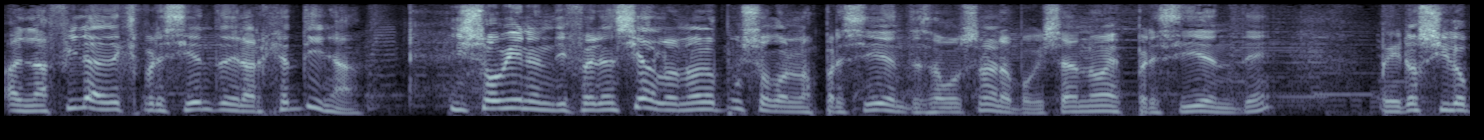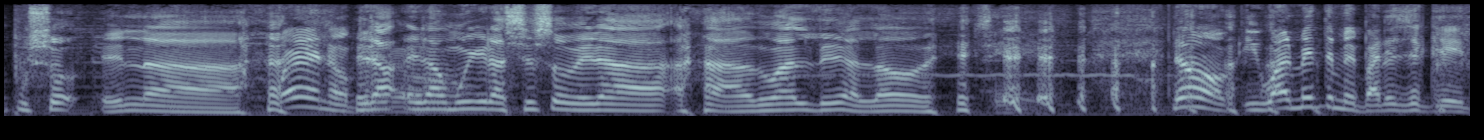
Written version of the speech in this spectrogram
en la fila de expresidentes de la Argentina. Hizo bien en diferenciarlo, no lo puso con los presidentes a Bolsonaro, porque ya no es presidente, pero sí lo puso en la... Bueno, era, pero- era muy gracioso ver a, a Dualde al lado de... Sí. No, igualmente me parece que eh,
